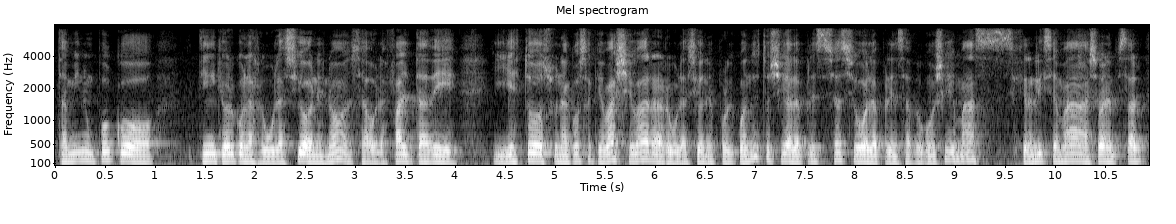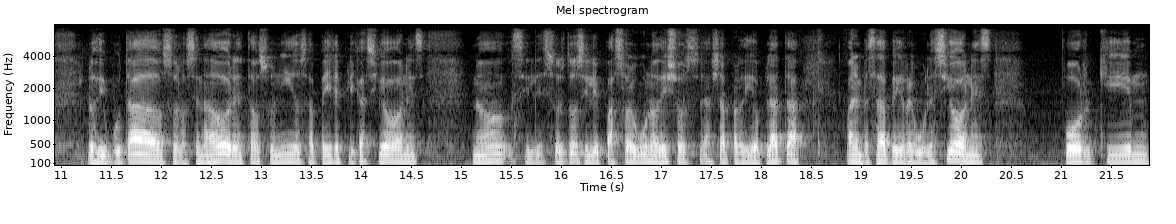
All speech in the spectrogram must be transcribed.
también un poco tiene que ver con las regulaciones, ¿no? O sea, o la falta de. Y esto es una cosa que va a llevar a regulaciones, porque cuando esto llega a la prensa, ya llegó a la prensa, pero cuando llegue más, se generalice más, ya van a empezar los diputados o los senadores de Estados Unidos a pedir explicaciones, ¿no? Sobre todo si le pasó a alguno de ellos haya perdido plata, van a empezar a pedir regulaciones, porque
